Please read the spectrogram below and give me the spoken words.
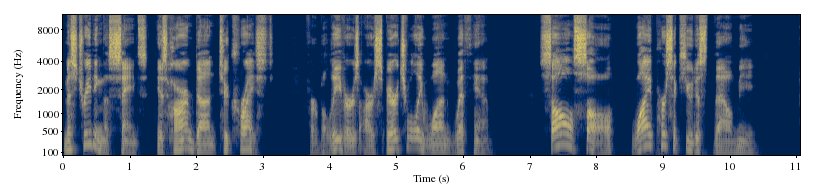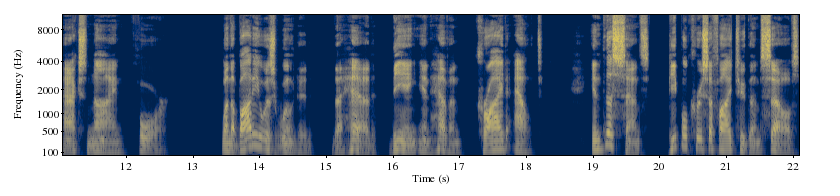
Mistreating the saints is harm done to Christ, for believers are spiritually one with him. Saul, Saul, why persecutest thou me? Acts 9 4. When the body was wounded, the head, being in heaven, cried out. In this sense, people crucify to themselves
